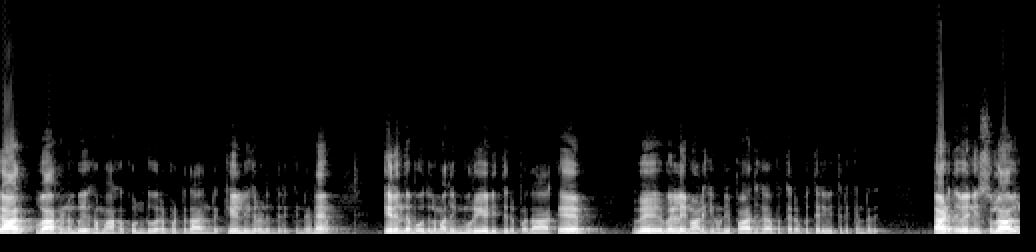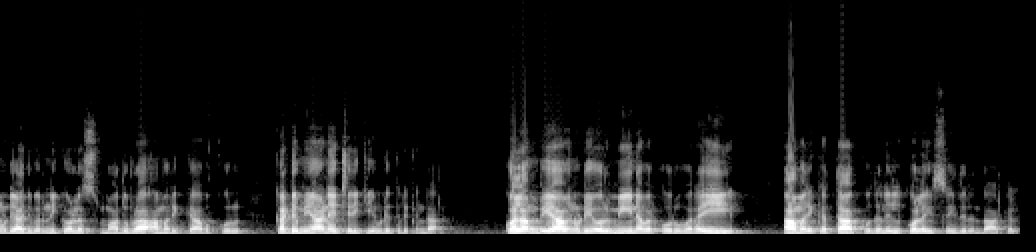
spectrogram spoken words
கார் வாகனம் வேகமாக கொண்டு வரப்பட்டதா என்ற கேள்விகள் எழுந்திருக்கின்றன. இருந்தபோதிலும் அதை முறியடித்திருப்பதாக வெ வெள்ளை மாளிகையினுடைய பாதுகாப்பு தரப்பு தெரிவித்திருக்கின்றது. அடுத்து வெனிசுலாவினுடைய அதிபர் நிக்கோலஸ் மதுரா அமெரிக்காவுக்கு ஒரு கடுமையான எச்சரிக்கையை விடுத்திருக்கின்றார். கொலம்பியாவினுடைய ஒரு மீனவர் ஒருவரை அமெரிக்க தாக்குதலில் கொலை செய்திருந்தார்கள்.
